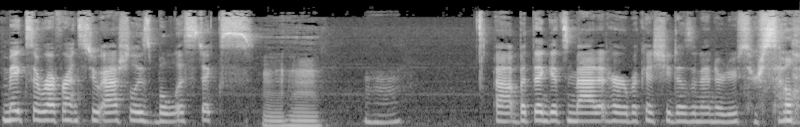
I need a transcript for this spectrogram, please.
makes a reference to Ashley's ballistics, Mm-hmm. uh, but then gets mad at her because she doesn't introduce herself.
